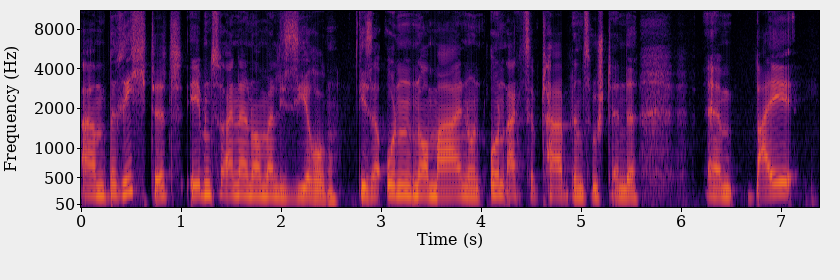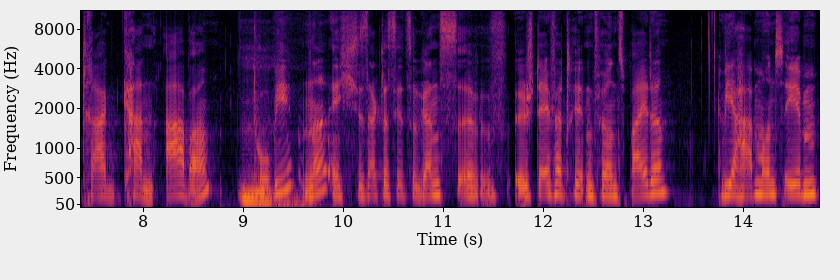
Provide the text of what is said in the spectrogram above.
ähm, berichtet, eben zu einer Normalisierung dieser unnormalen und unakzeptablen Zustände ähm, beitragen kann. Aber, mhm. Tobi, ne, ich sage das jetzt so ganz äh, stellvertretend für uns beide, wir haben uns eben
